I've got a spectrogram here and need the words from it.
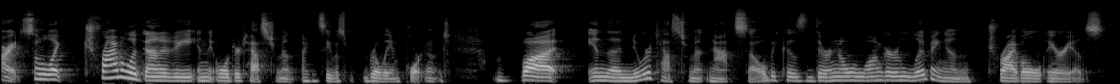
All right, so like tribal identity in the Older Testament, I can see was really important. But in the Newer Testament, not so, because they're no longer living in tribal areas.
